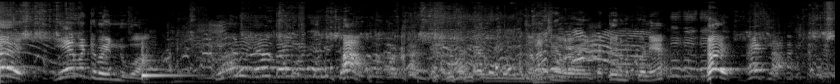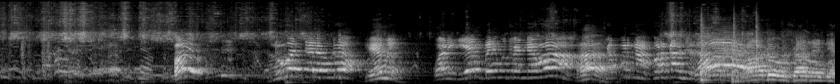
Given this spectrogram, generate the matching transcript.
ఏయ్, ఏమంటే పోయింది నువ్వు? పెద్దోని ముట్టుకొని. ఏమి? వాడికి ఏం భయముద్రన్నావో ఆ. చెప్పరు నా ఒకసారి నువ్వు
